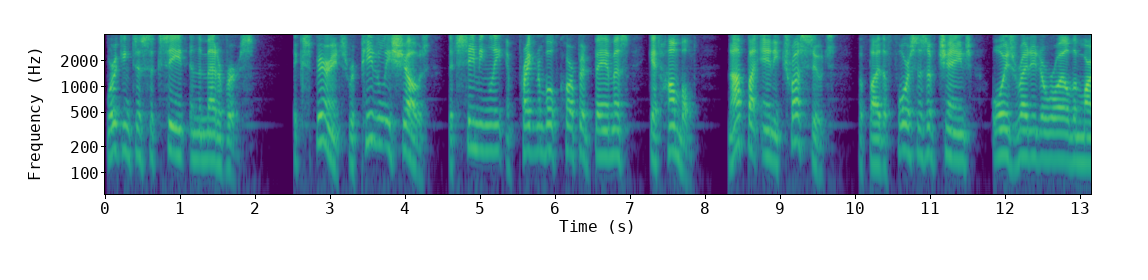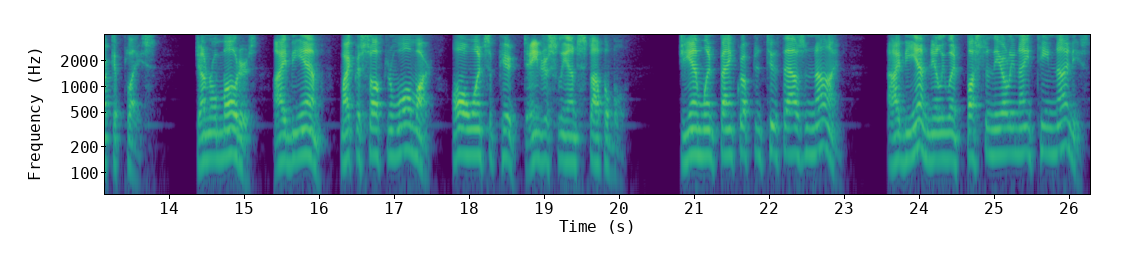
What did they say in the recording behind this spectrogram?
working to succeed in the metaverse. Experience repeatedly shows that seemingly impregnable corporate behemoths get humbled not by antitrust suits, but by the forces of change always ready to roil the marketplace. General Motors, IBM, Microsoft, and Walmart all once appeared dangerously unstoppable. GM went bankrupt in 2009. IBM nearly went bust in the early 1990s.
